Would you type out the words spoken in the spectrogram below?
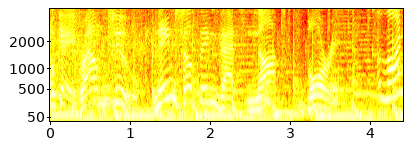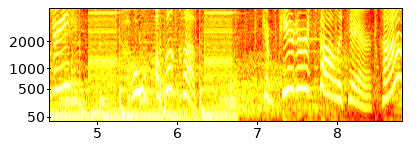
Okay, round two. Name something that's not boring. A laundry? Ooh, a book club. Computer solitaire, huh?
